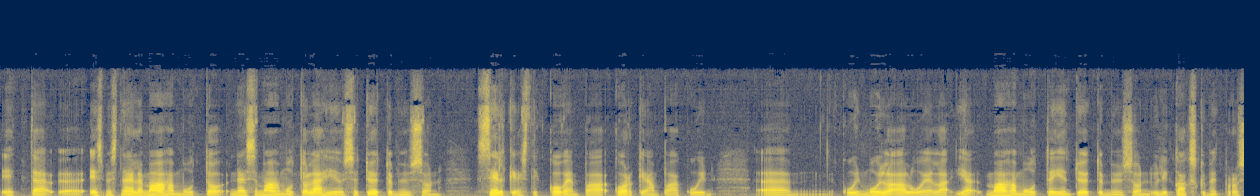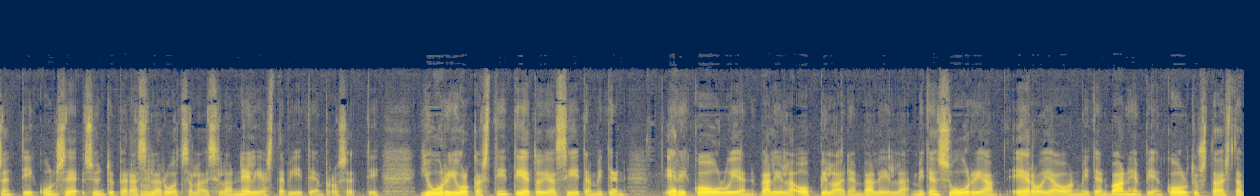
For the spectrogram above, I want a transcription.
että esimerkiksi näillä maahanmuutto, näissä maahanmuuttolähiöissä työttömyys on selkeästi kovempaa, korkeampaa kuin Ähm, kuin muilla alueilla. Ja maahanmuuttajien työttömyys on yli 20 prosenttia, kun se syntyperäisillä mm. ruotsalaisilla on 4-5 prosenttia. Juuri julkaistiin tietoja siitä, miten eri koulujen välillä, oppilaiden välillä, miten suuria eroja on, miten vanhempien koulutustausta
